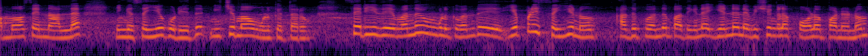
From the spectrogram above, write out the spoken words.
அமாவாசை நாளில் நீங்கள் செய்யக்கூடியது நிச்சயமாக உங்களுக்கு தரும். சரி இது வந்து உங்களுக்கு வந்து எப்படி செய்யணும்? அதுக்கு வந்து பார்த்திங்கன்னா என்னென்ன விஷயங்களை ஃபாலோ பண்ணணும்?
